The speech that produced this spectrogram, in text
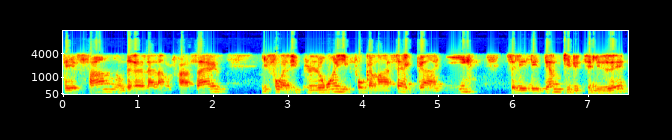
défendre la langue française, il faut aller plus loin, il faut commencer à gagner c'est les, termes qu'il utilisait.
